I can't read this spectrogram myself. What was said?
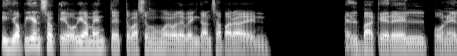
Y yo pienso que obviamente esto va a ser un juego de venganza para él. Él va a querer poner,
